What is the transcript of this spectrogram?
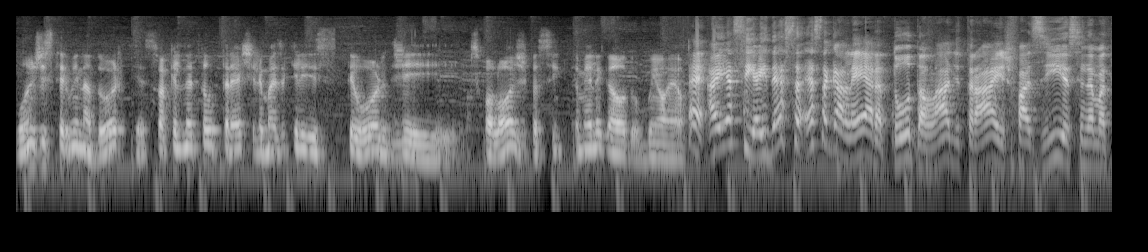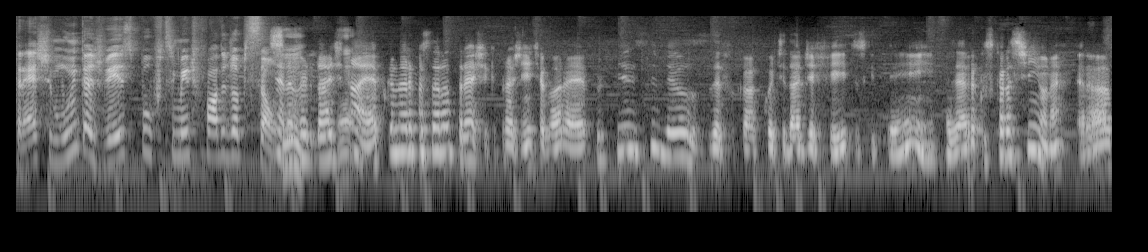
o Anjo Exterminador, que é- só que ele não é tão trash, ele é mais aqueles terror de psicológico, assim, que também é legal do Buñuel. É, aí assim, aí dessa essa galera toda lá de trás fazia cinema trash muitas vezes por simplesmente falta de opção. É, na Sim, verdade, é. na época não era considerado trash, que pra gente agora é porque se vê os- a quantidade de efeitos que tem, mas era o que os caras tinham, né? Era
